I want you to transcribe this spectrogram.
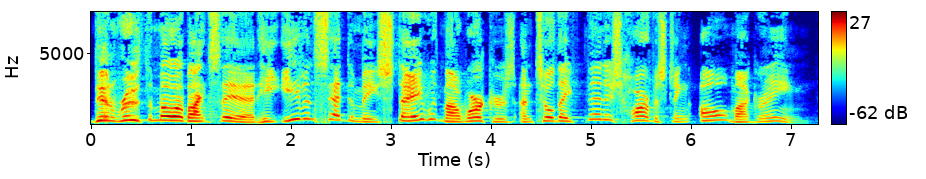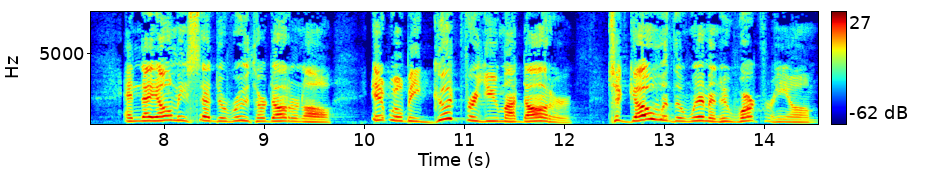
Then Ruth the Moabite said, He even said to me, Stay with my workers until they finish harvesting all my grain. And Naomi said to Ruth, her daughter in law, it will be good for you, my daughter, to go with the women who work for him,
